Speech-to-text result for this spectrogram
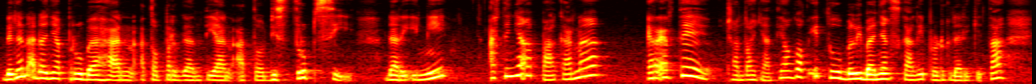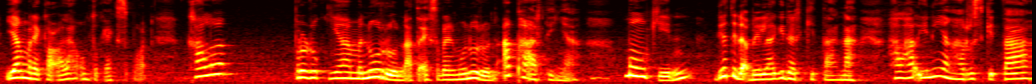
dengan adanya perubahan atau pergantian atau disrupsi dari ini artinya apa? Karena RRT contohnya Tiongkok itu beli banyak sekali produk dari kita yang mereka olah untuk ekspor. Kalau produknya menurun atau ekspornya menurun, apa artinya? Mungkin dia tidak beli lagi dari kita. Nah, hal-hal ini yang harus kita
